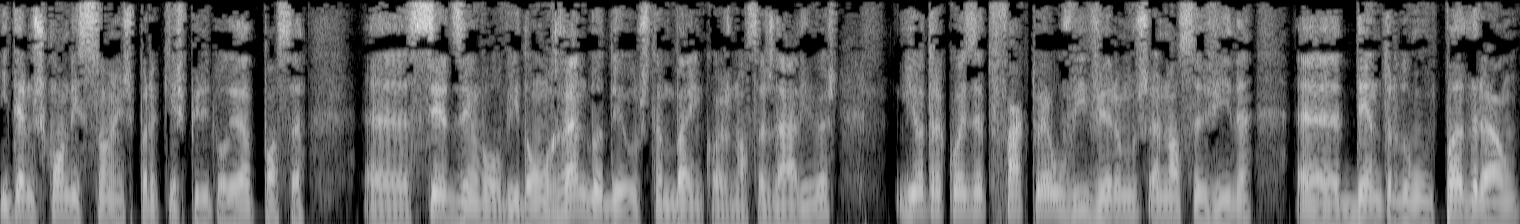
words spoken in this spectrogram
e termos condições para que a espiritualidade possa uh, ser desenvolvida, honrando a Deus também com as nossas dádivas, e outra coisa de facto é o vivermos a nossa vida uh, dentro de um padrão,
